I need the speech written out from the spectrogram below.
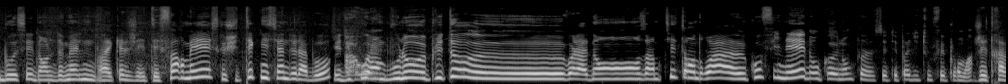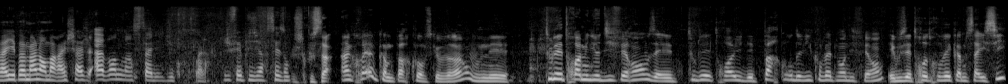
bossé dans le domaine dans lequel j'ai été formée, parce que je suis technicienne de labo. Et du Ah coup, ouais. un boulot plutôt euh, voilà, dans un petit endroit euh, confiné. Donc euh, non, c'était pas du tout fait pour moi. J'ai travaillé pas mal en maraîchage avant de m'installer, du coup. Voilà, j'ai fait plusieurs saisons. Je trouve ça incroyable comme parcours parce que vraiment vous venez tous les trois milieux différents, vous avez tous les trois eu des parcours de vie complètement différents et vous êtes retrouvés comme ça ici.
